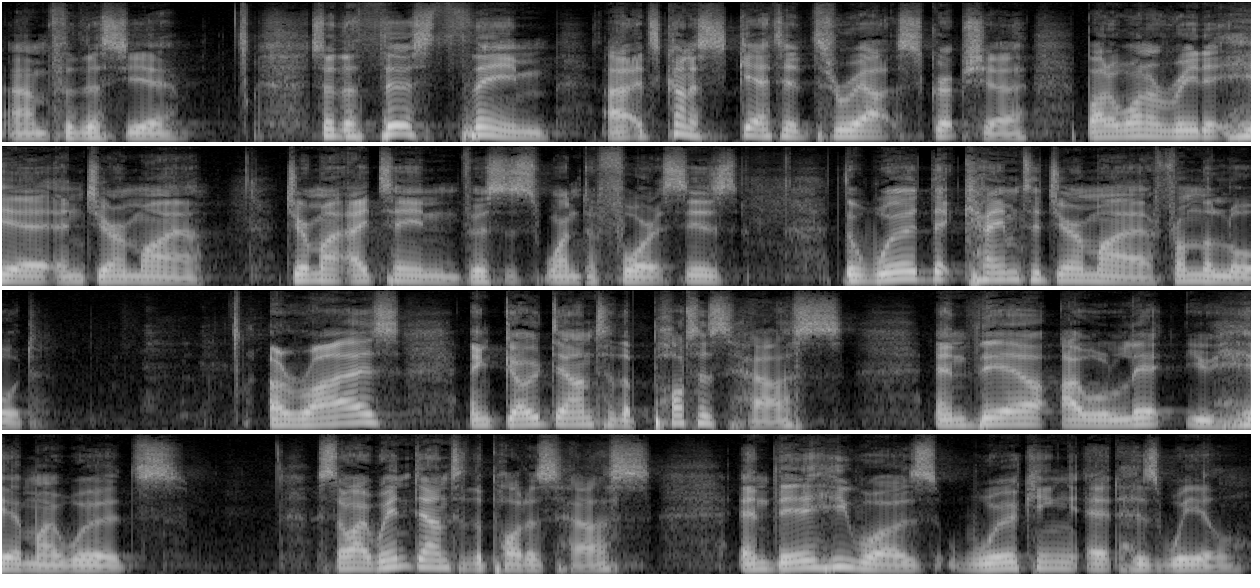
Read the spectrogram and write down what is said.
um, for this year. So the thirst theme, uh, it's kind of scattered throughout Scripture, but I want to read it here in Jeremiah. Jeremiah 18, verses 1 to 4, it says, The word that came to Jeremiah from the Lord Arise and go down to the potter's house, and there I will let you hear my words. So I went down to the potter's house, and there he was working at his wheel.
